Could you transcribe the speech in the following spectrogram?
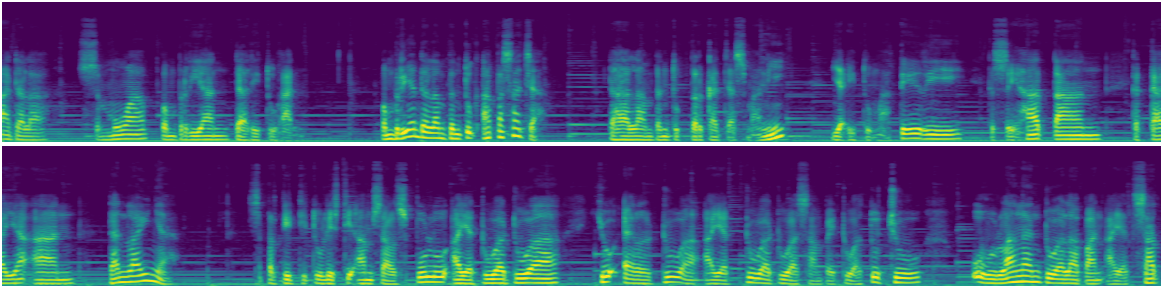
adalah semua pemberian dari Tuhan. Pemberian dalam bentuk apa saja? Dalam bentuk berkat jasmani, yaitu materi, kesehatan, kekayaan, dan lainnya. Seperti ditulis di Amsal 10 ayat 22, Yoel 2 ayat 22 sampai 27, Ulangan 28 ayat 1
